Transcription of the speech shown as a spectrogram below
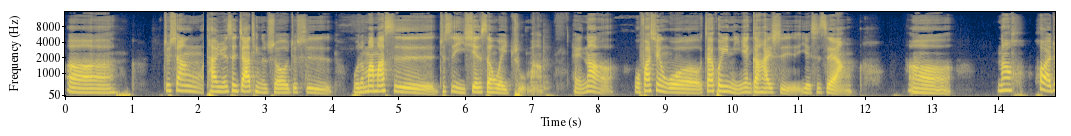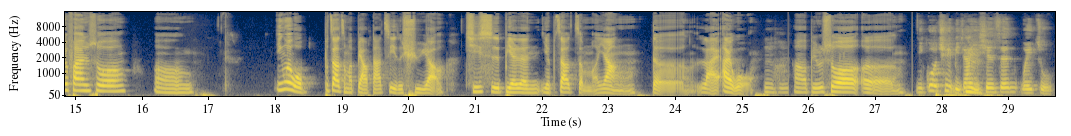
呃，就像谈原生家庭的时候，就是我的妈妈是就是以先生为主嘛。嘿，那。我发现我在婚姻里面刚开始也是这样，嗯，那后来就发现说，嗯，因为我不知道怎么表达自己的需要，其实别人也不知道怎么样的来爱我，嗯哼，啊，比如说，呃，你过去比较以先生为主，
